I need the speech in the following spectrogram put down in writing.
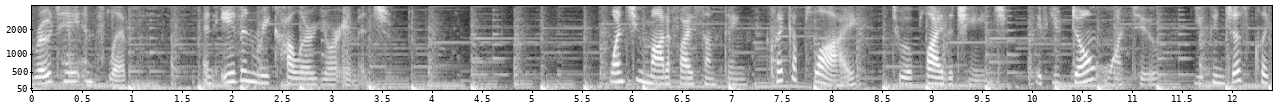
rotate and flip, and even recolor your image. Once you modify something, click Apply to apply the change. If you don't want to, you can just click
